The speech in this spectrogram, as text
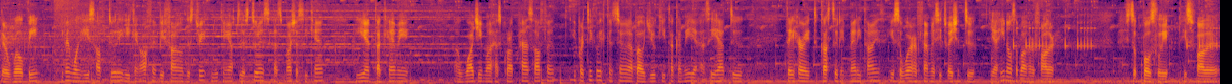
their well-being. Even when he's off duty, he can often be found on the street looking after the students as much as he can. He and Takemi uh, Wajima has crossed paths often. He particularly concerned about Yuki Takamiya as he had to take her into custody many times. He's aware of her family situation too. Yeah, he knows about her father. Supposedly, his father,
